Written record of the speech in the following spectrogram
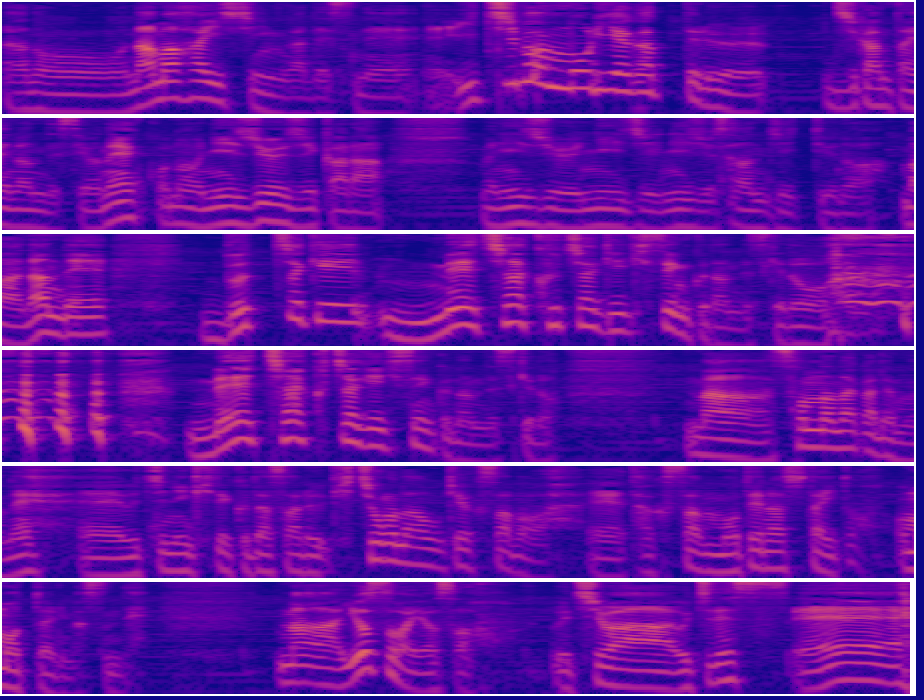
あのー、生配信がですね、一番盛り上がってる時間帯なんですよね。この20時から22時、23時っていうのは。まあなんで、ぶっちゃけめちゃくちゃ激戦区なんですけどめちゃくちゃ激戦区なんですけど、まあ、そんな中でもね、えー、うちに来てくださる貴重なお客様は、えー、たくさんもてなしたいと思っておりますんで。まあ、よそはよそ。うちはうちです。ええ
